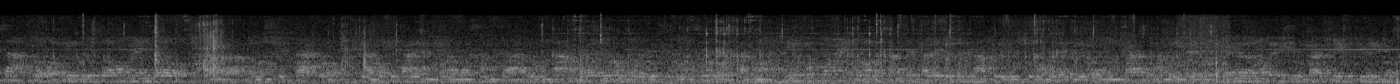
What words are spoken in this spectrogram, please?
stato in questo momento a uno spettacolo, la capitale è ancora abbastanza lontana, però si incontra le informazioni che stanno in un momento, nonostante il pareggio del Napoli, l'ultimo pareggio in casa, ma credo che da noi risultati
